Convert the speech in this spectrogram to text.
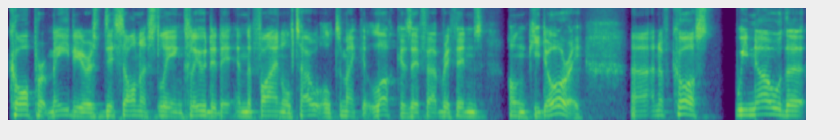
corporate media has dishonestly included it in the final total to make it look as if everything's hunky dory. Uh, and of course, we know that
